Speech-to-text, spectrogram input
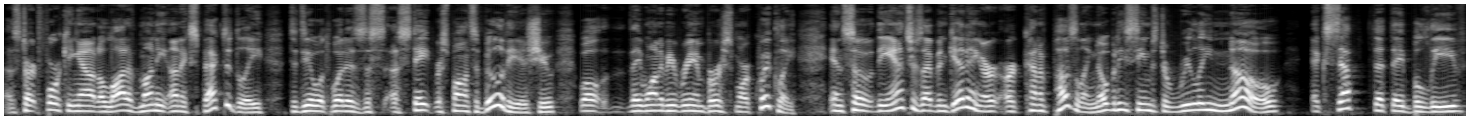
uh, start forking out a lot of money unexpectedly to deal with what is a, a state responsibility issue, well they want to be reimbursed more quickly. And so the answers I've been getting are, are kind of puzzling. Nobody seems to really know, except that they believe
